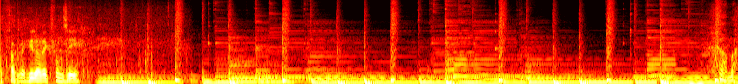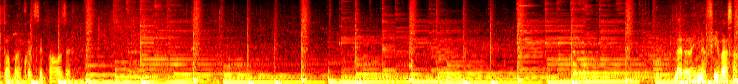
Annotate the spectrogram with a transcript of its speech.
Ich fahre gleich wieder weg vom See. Ja, mach doch mal kurz eine Pause. Leider nicht mehr viel Wasser.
